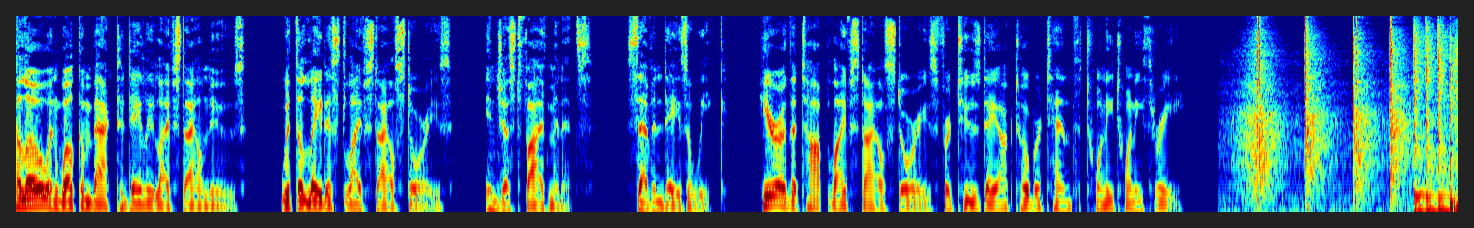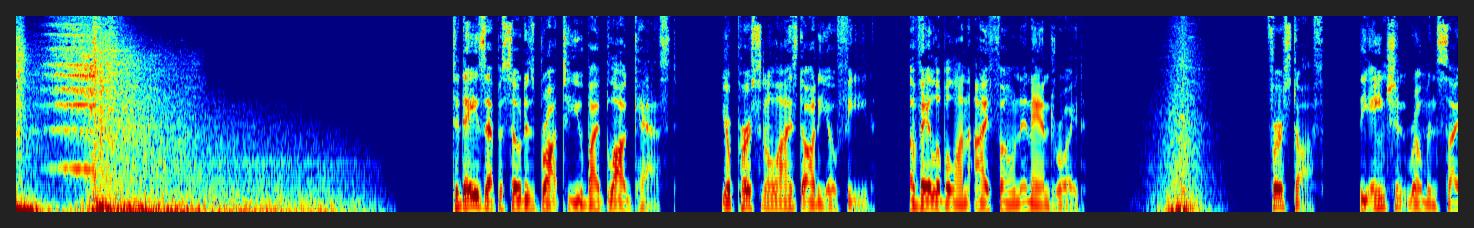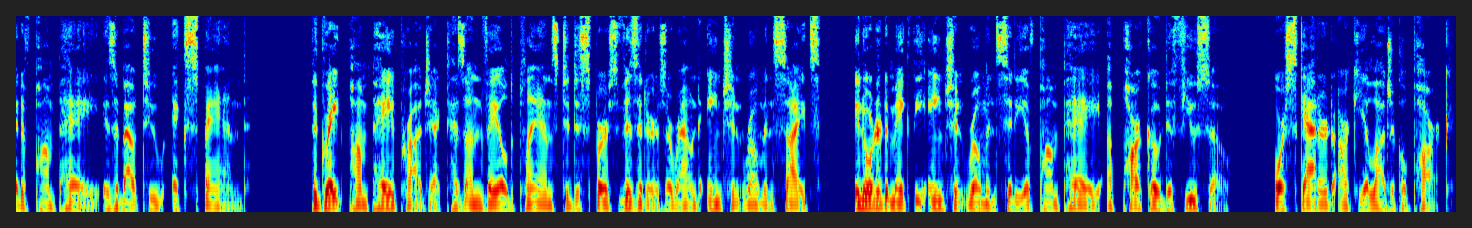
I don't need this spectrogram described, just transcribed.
Hello and welcome back to Daily Lifestyle News with the latest lifestyle stories in just five minutes, seven days a week. Here are the top lifestyle stories for Tuesday, October 10th, 2023. Today's episode is brought to you by Blogcast, your personalized audio feed, available on iPhone and Android. First off, the ancient Roman site of Pompeii is about to expand. The Great Pompeii Project has unveiled plans to disperse visitors around ancient Roman sites in order to make the ancient Roman city of Pompeii a parco diffuso, or scattered archaeological park.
